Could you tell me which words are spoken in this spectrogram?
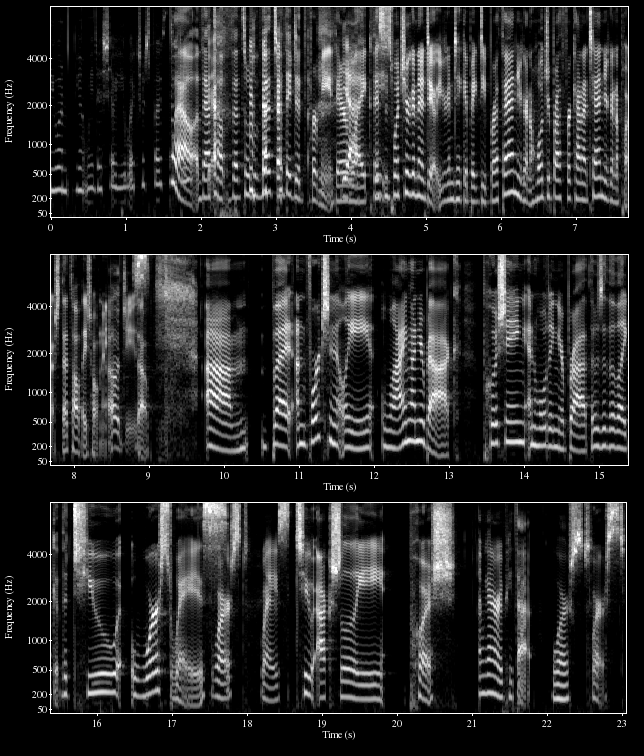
you want you want me to show you what you're supposed to Well, do? that's how, that's what, that's what they did for me. They're Yeah, like, this they- is what you're going to do. You're going to take a big deep breath in. You're going to hold your breath for count of 10. You're going to push. That's all they told me. Oh, geez. So, um, but unfortunately, lying on your back, pushing and holding your breath, those are the like the two worst ways worst ways. to actually push I'm gonna repeat that. Worst. worst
